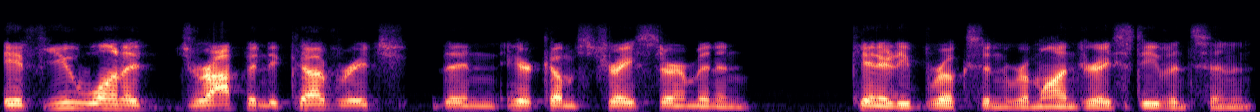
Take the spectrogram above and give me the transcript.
If you want to drop into coverage, then here comes Trey Sermon and Kennedy Brooks and Rhamondre Stevenson.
